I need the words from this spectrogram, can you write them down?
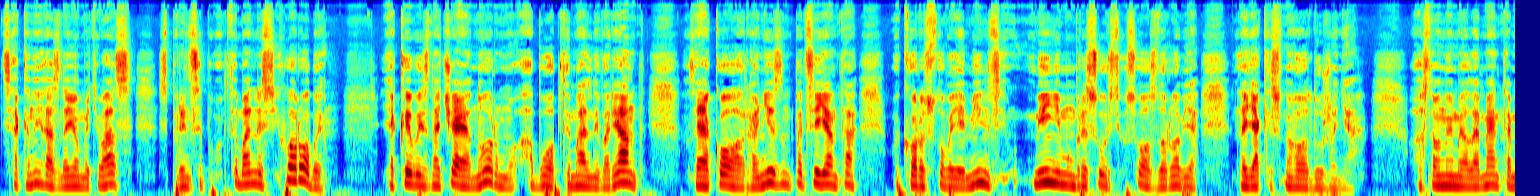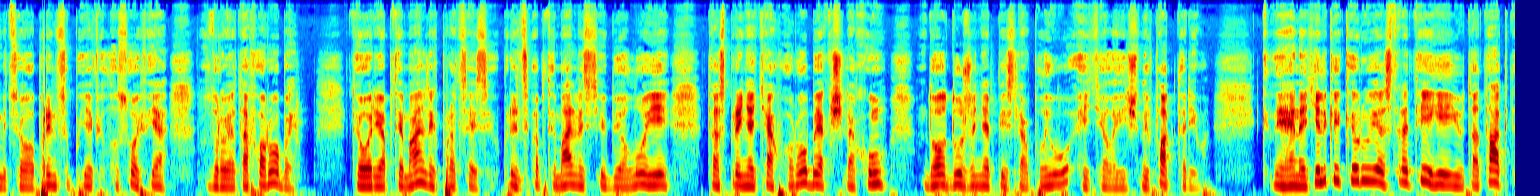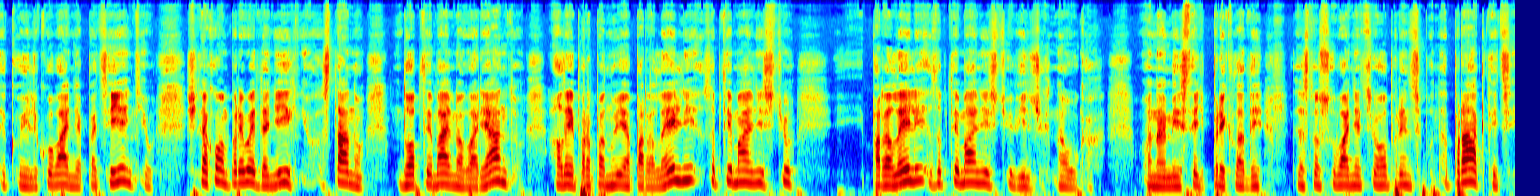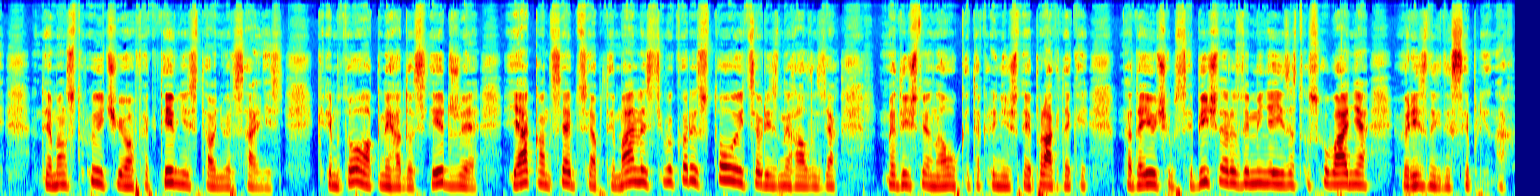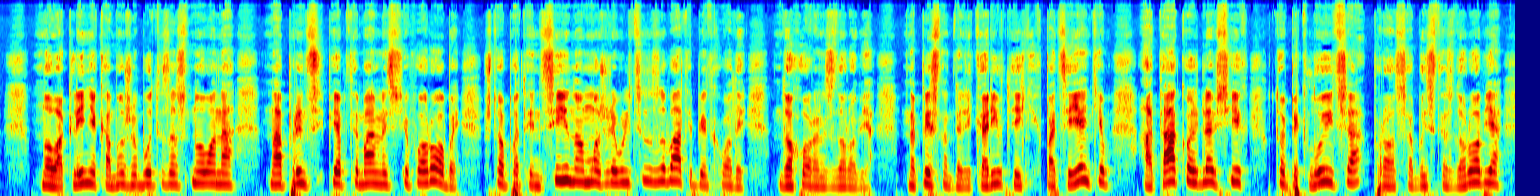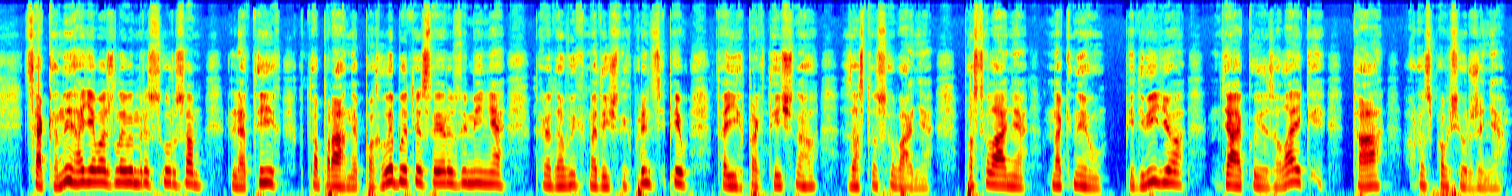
Ця книга знайомить вас з принципом оптимальності хвороби, який визначає норму або оптимальний варіант, за якого організм пацієнта використовує мінімум ресурсів свого здоров'я для якісного одужання. Основними елементами цього принципу є філософія здоров'я та хвороби, теорія оптимальних процесів, принцип оптимальності в біології та сприйняття хвороби як шляху до одужання після впливу етіологічних факторів. Книга не тільки керує стратегією та тактикою лікування пацієнтів шляхом приведення їхнього стану до оптимального варіанту, але й пропонує паралельні з оптимальністю паралелі з оптимальністю в інших науках. Вона містить приклади застосування цього принципу на практиці, демонструючи його ефективність та універсальність. Крім того, книга досліджує, як концепція оптимальності використовується в різних галузях медичної науки та клінічної практики, надаючи всебічне розуміння її застосування в різних дисциплінах. Нова клініка може бути заснована на принципі оптимальності хвороби, що потенційно може революціонізувати підходи до охорони здоров'я, написано для лікарів та їхніх пацієнтів, а також для всіх, хто піклується про особисте здоров'я. Ця книга є важливим ресурсом для тих, хто прагне поглибити своє розуміння передових медичних принципів та їх практичного застосування. Посилання на книгу під відео. Дякую за лайки та розповсюдження.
